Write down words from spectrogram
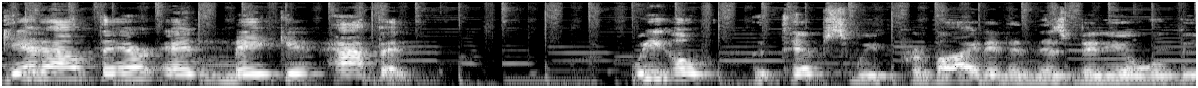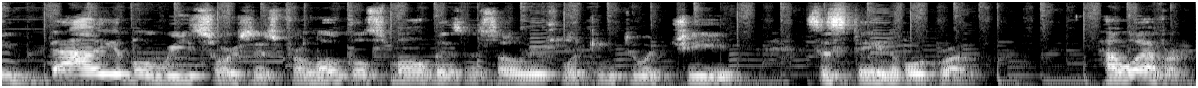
Get out there and make it happen. We hope the tips we've provided in this video will be valuable resources for local small business owners looking to achieve sustainable growth. However,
